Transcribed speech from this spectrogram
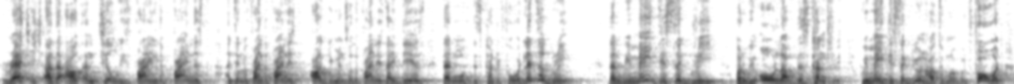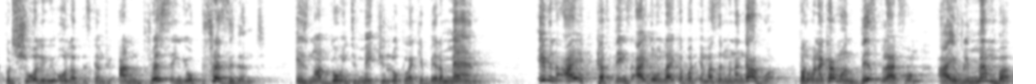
ratch each other out until we find the finest, until we find the finest arguments or the finest ideas that move this country forward. Let's agree that we may disagree, but we all love this country. We may disagree on how to move it forward, but surely we all love this country. Undressing your president is not going to make you look like a better man. Even I have things I don't like about Emmerson Mnangagwa. But when I come on this platform, I remember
